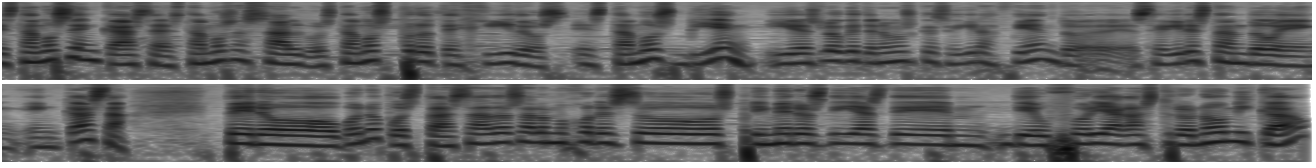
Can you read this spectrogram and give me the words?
estamos en casa, estamos a salvo, estamos protegidos, estamos bien y es lo que tenemos que seguir haciendo, eh, seguir estando en, en, casa. Pero bueno, pues pasados a lo mejor esos primeros días de, de euforia gastronómica,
